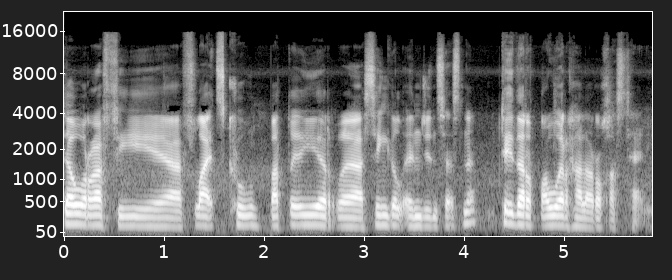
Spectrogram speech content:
دورة في flight school بطير single engine Cessna تقدر تطورها لرخص ثانية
